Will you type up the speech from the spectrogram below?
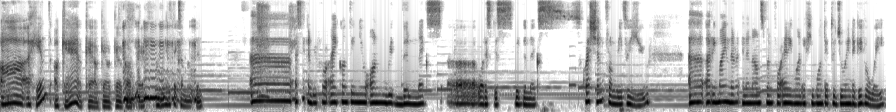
Ah, a hint? Okay, okay, okay, okay, okay. okay. I'm going to take some note then. Uh, a second before I continue on with the next. Uh, what is this? With the next question from me to you. Uh, a reminder and announcement for anyone if you wanted to join the giveaway.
